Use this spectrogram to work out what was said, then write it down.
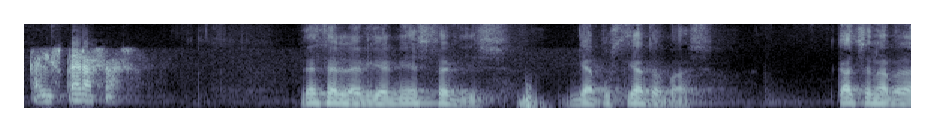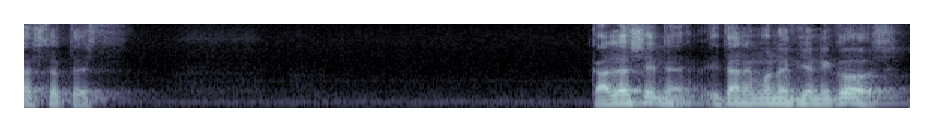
Καλησπέρα σας. Δεν θέλω ευγενίες, φεύγεις. Για πουστιά το πας. Κάτσε να περάσει το τεστ. Καλός είναι. Ήτανε μόνο ευγενικός.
